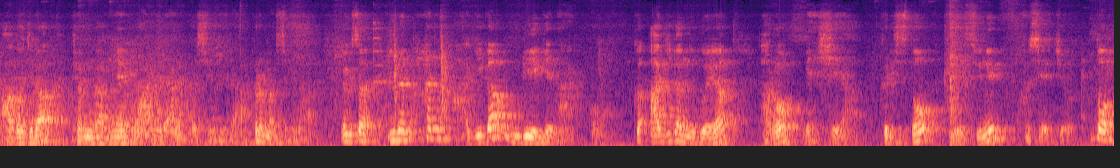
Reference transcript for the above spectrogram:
아버지라 평강의 왕이라 할 것입니다. 그런 말씀입니다. 여기서 이는 한 아기가 우리에게 낳았고 그 아기가 누구예요? 바로 메시아. 그리스도 예수님 구세주 또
